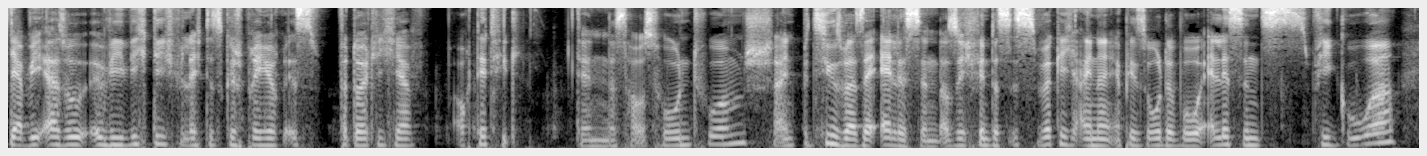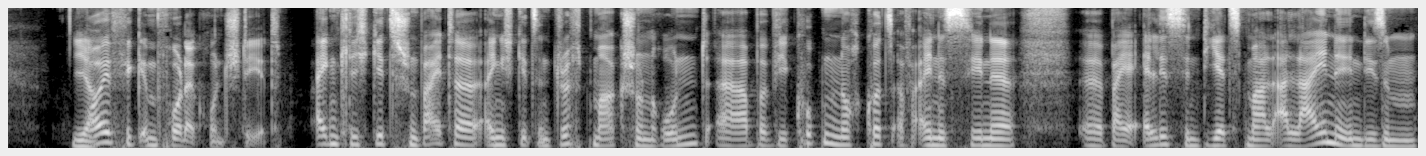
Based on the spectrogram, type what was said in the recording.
Ja, wie, also, wie wichtig vielleicht das Gespräch auch ist, verdeutlicht ja auch der Titel. Denn das Haus Hohenturm scheint, beziehungsweise Alicent. Also ich finde, das ist wirklich eine Episode, wo Alicents Figur ja. häufig im Vordergrund steht eigentlich geht's schon weiter, eigentlich geht's in Driftmark schon rund, äh, aber wir gucken noch kurz auf eine Szene äh, bei Allison, die jetzt mal alleine in diesem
